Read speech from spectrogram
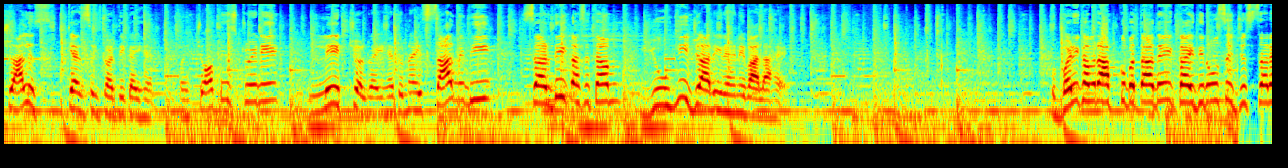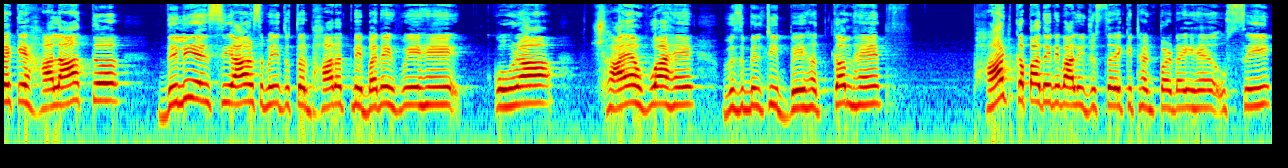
40 कैंसिल कर दी गई है। वही चौतीस ट्रेनें लेट चल रही है तो नए साल में भी सर्दी का सितम यूँ ही जारी रहने वाला है। तो बड़ी खबर आपको बता दें, कई दिनों से जिस तरह के हालात दिल्ली एनसीआर समेत उत्तर भारत में बने हुए हैं, कोहरा छाया हुआ है विजिबिलिटी बेहद कम है। हार्ट कपा देने वाली जिस तरह की ठंड पड़ रही है, उससे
